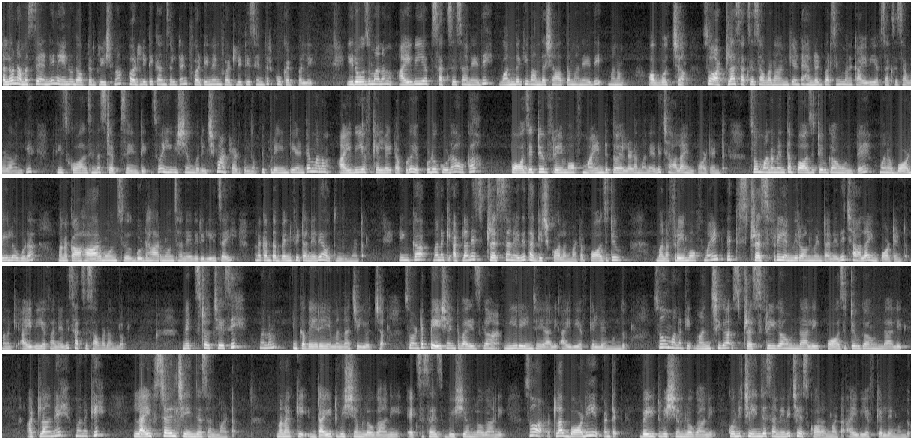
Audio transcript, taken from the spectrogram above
Hello నమస్తే అండి. నేను doctor Greeshma fertility consultant Ferty nine fertility centre Kukatpally. ఈరోజు మనం ఐవీఎఫ్ సక్సెస్ అనేది వందకి వంద శాతం అనేది మనం అవ్వచ్చా? సో అట్లా సక్సెస్ అవ్వడానికి అంటే హండ్రెడ్ పర్సెంట్ మనకు ఐవీఎఫ్ సక్సెస్ అవ్వడానికి తీసుకోవాల్సిన స్టెప్స్ ఏంటి? సో ఈ విషయం గురించి మాట్లాడుకుందాం. ఇప్పుడు ఏంటి అంటే మనం ఐవీఎఫ్కి వెళ్ళేటప్పుడు ఎప్పుడూ కూడా ఒక పాజిటివ్ ఫ్రేమ్ ఆఫ్ మైండ్తో వెళ్ళడం అనేది చాలా ఇంపార్టెంట్. సో మనం ఎంత పాజిటివ్గా ఉంటే మన బాడీలో కూడా మనకు ఆ హార్మోన్స్ గుడ్ హార్మోన్స్ అనేవి రిలీజ్ అయ్యి మనకు అంత బెనిఫిట్ అనేది అవుతుందన్నమాట. ఇంకా మనకి అట్లానే స్ట్రెస్ అనేది తగ్గించుకోవాలన్నమాట. పాజిటివ్ మన frame of mind with stress free environment అనేది చాలా ఇంపార్టెంట్ మనకి ఐవీఎఫ్ అనేది సక్సెస్ అవ్వడంలో. నెక్స్ట్ వచ్చేసి మనం ఇంకా వేరే ఏమన్నా చేయొచ్చా సో అంటే పేషెంట్ వైజ్గా మీరు ఏం చేయాలి ఐవీఎఫ్కి వెళ్ళే ముందు? సో మనకి మంచిగా స్ట్రెస్ ఫ్రీగా ఉండాలి పాజిటివ్గా ఉండాలి. అట్లానే మనకి లైఫ్ స్టైల్ చేంజెస్ అనమాట మనకి డైట్ విషయంలో కానీ ఎక్సర్సైజ్ విషయంలో కానీ సో అట్లా బాడీ అంటే వెయిట్ విషయంలో కానీ కొన్ని చేంజెస్ అనేవి చేసుకోవాలన్నమాట ఐవీఎఫ్కి వెళ్ళే ముందు.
